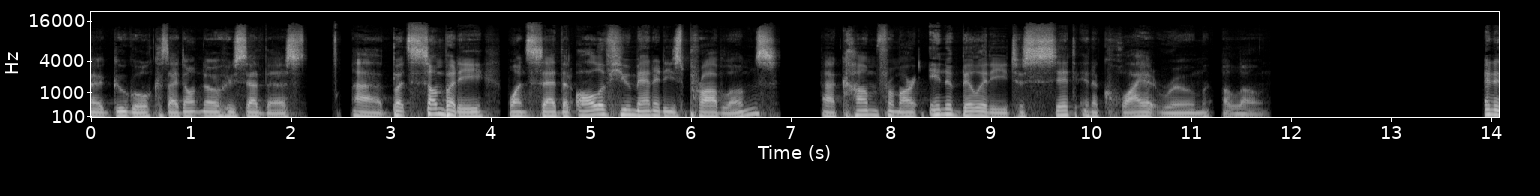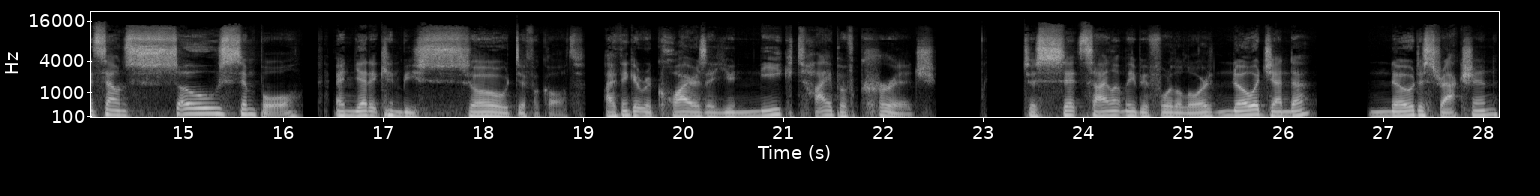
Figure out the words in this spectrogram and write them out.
uh, Google, because I don't know who said this, uh, but somebody once said that all of humanity's problems uh, come from our inability to sit in a quiet room alone. And it sounds so simple, and yet it can be so difficult. I think it requires a unique type of courage to sit silently before the Lord, no agenda, no distraction,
